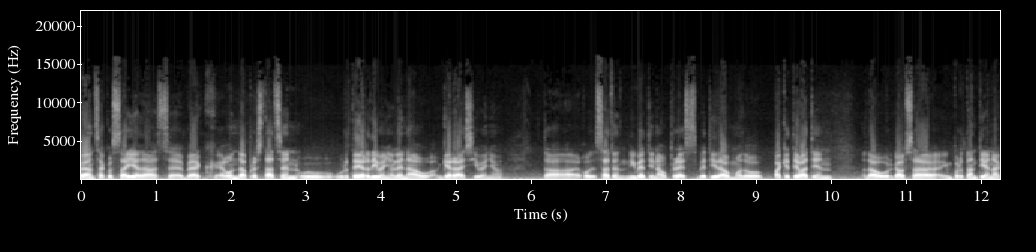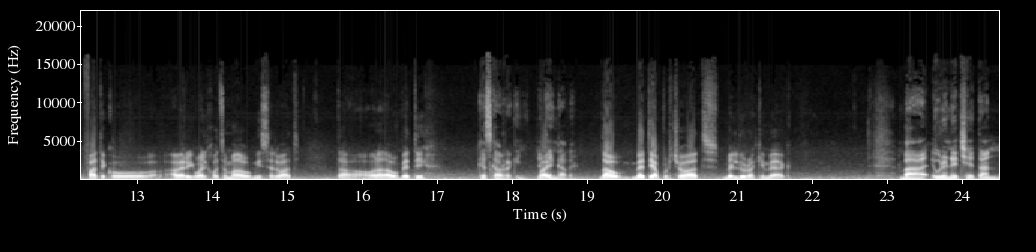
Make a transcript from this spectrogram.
behantzako zaila da, ze beak egonda prestatzen u, urte erdi, baino lehen hau gerra ezi baino. Da, ego, zaten, ni beti nau prez, beti dau modo pakete baten, da hor gauza importantianak fateko, aber, igual jotzen badau misel bat, eta ora dau beti. Kezka horrekin, Bai. etengabe. Dau, beti apurtxo bat beldurrakin beak. Ba, euren etxeetan,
